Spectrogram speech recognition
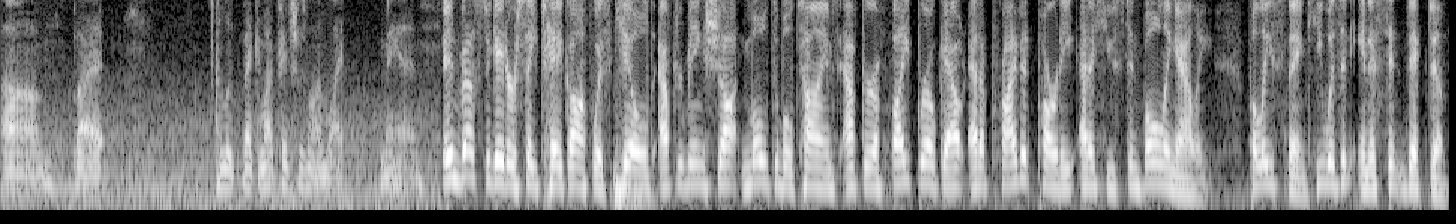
Um, but I look back at my pictures and I'm like, man. Investigators say Takeoff was killed after being shot multiple times after a fight broke out at a private party at a Houston bowling alley. Police think he was an innocent victim.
